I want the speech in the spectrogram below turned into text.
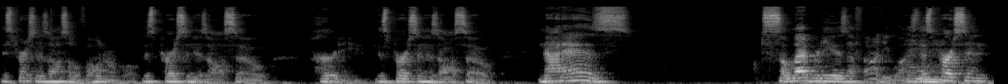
this person is also vulnerable. This person is also hurting. This person is also not as celebrity as I thought he was. This Mhm. person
